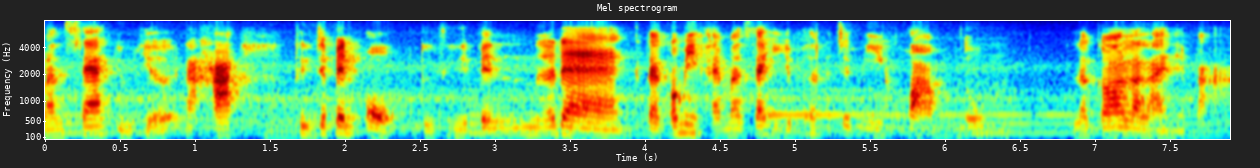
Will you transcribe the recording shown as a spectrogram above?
มันแทรกอยู่เยอะนะคะ ถึงจะเป็นอกหรือถึงจะเป็นเนื้อแดง แต่ก็มีไขมันแทรกอยู่เยอะเพราะฉะนั้นจะมีความนุ่ม แล้วก็ละลายในปาก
